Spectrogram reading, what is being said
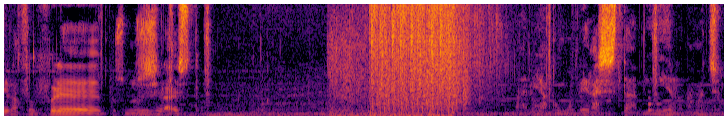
Y el azufre, pues no sé si será esto. Madre mía, cómo pega esta mierda, macho.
